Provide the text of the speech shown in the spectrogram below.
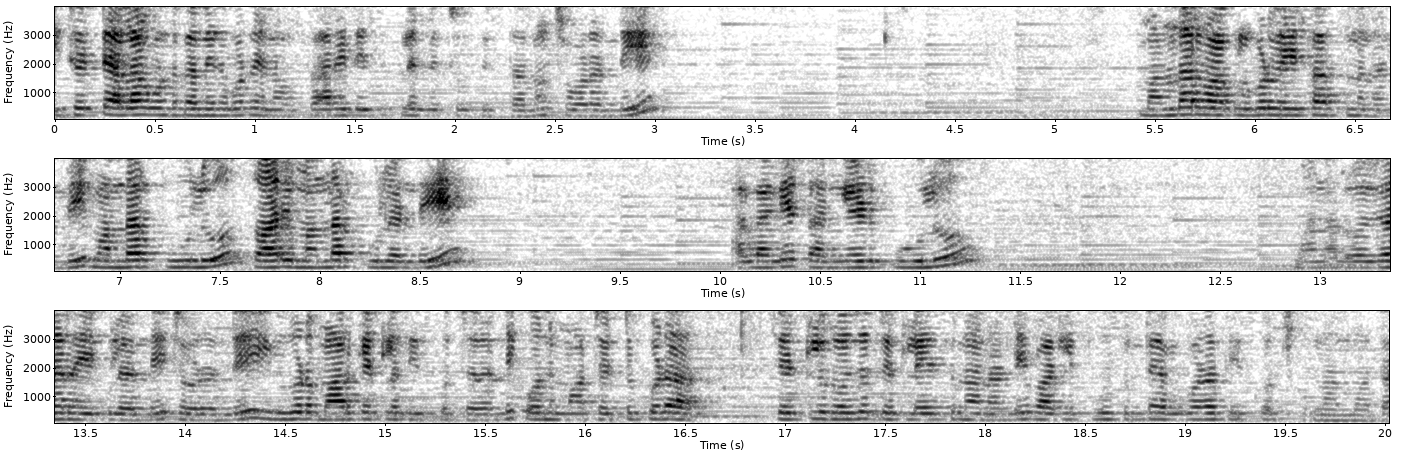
ఈ చెట్టు ఎలా ఉంటుంది అనేది కూడా నేను ఒకసారి డిసిప్లే మీద చూపిస్తాను. చూడండి. మందార ఆకులు కూడా వేసేస్తున్నానండి. మందార పూలు సారీ మందార పూలు అండి అలాగే తంగేడు పూలు. మన రోజా రేకులు అండి చూడండి. ఇవి కూడా మార్కెట్లో తీసుకొచ్చానండి కొన్ని మా చెట్టుకు కూడా చెట్లు రోజా చెట్లు వేస్తున్నానండి. వాటికి పూసుంటే అవి కూడా తీసుకొచ్చుకున్నాను అనమాట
